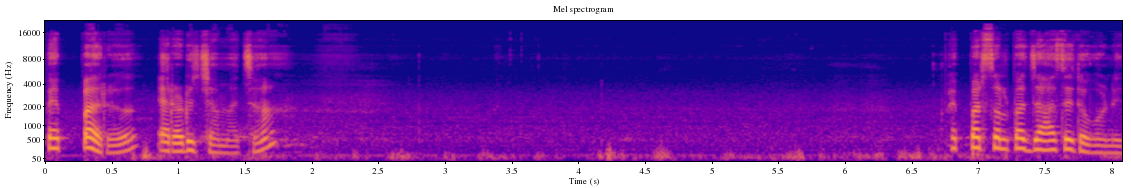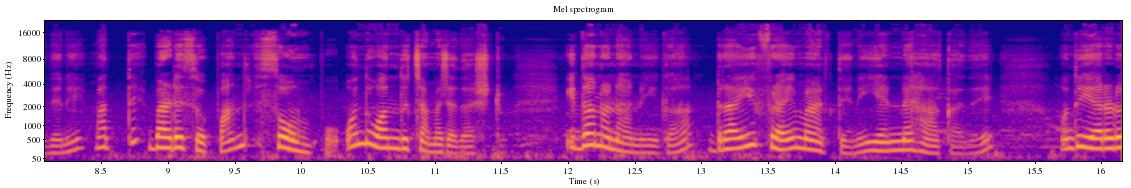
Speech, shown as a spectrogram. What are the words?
ಪೆಪ್ಪರ್ ಎರಡು ಚಮಚ ಪೆಪ್ಪರ್ ಸ್ವಲ್ಪ ಜಾಸ್ತಿ ತೊಗೊಂಡಿದ್ದೇನೆ. ಮತ್ತು ಬಡೆಸೊಪ್ಪು ಅಂದರೆ ಸೋಂಪು, ಒಂದು ಒಂದು ಚಮಚದಷ್ಟು. ಇದನ್ನು ನಾನೀಗ ಡ್ರೈ ಫ್ರೈ ಮಾಡ್ತೇನೆ, ಎಣ್ಣೆ ಹಾಕದೆ. ಒಂದು ಎರಡು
